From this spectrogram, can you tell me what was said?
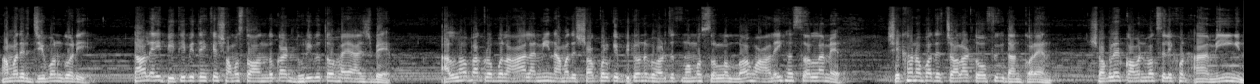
আমাদের জীবন গড়ি। তাহলে এই পৃথিবী থেকে সমস্ত অন্ধকার দূরীভূত হয়ে আসবে। আল্লাহ পাক রবুল আলমিন আমাদের সকলকে পিটনবী হরজত মোহাম্মদ সাল্লাহ আলাইহি ওয়াসাল্লামের শেখানো পথে চলার তৌফিক দান করেন। সকলের কমেন্ট বক্সে লিখুন, আমিন।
